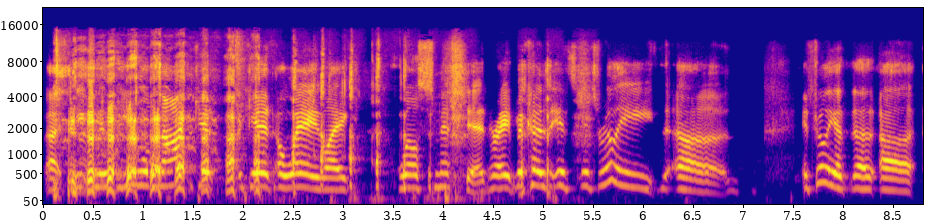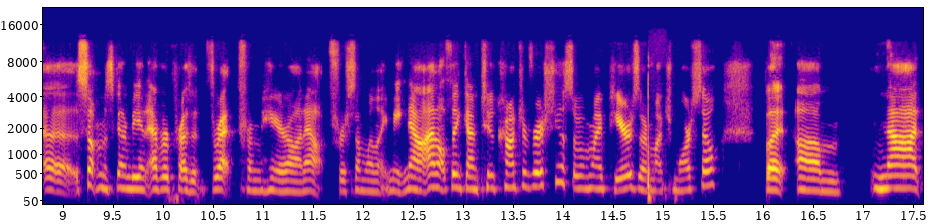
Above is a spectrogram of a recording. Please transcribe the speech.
Uh, you, you, you will not get get away like Will Smith did, right? Because it's it's really uh, it's really a, a, a, a something that's going to be an ever-present threat from here on out for someone like me. Now, I don't think I'm too controversial. Some of my peers are much more so, but um, not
